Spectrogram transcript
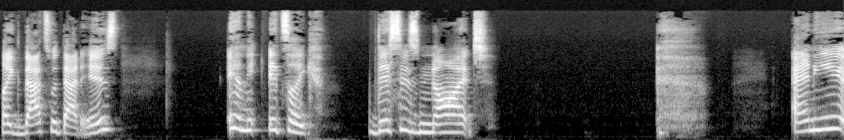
Like that's what that is. And it's like this is not any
